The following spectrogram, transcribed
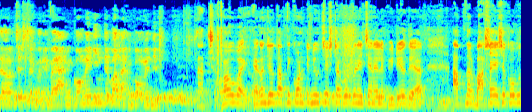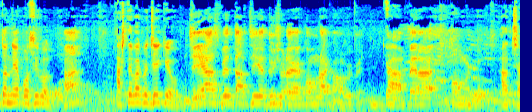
দেওয়ার চেষ্টা করি। ভাই আমি কমে কিনতে পারলে আমি কমে দিব। আচ্ছা। বাবু ভাই এখন যেহেতু আপনি কন্টিনিউ চেষ্টা করবেন এই চ্যানেলে ভিডিও দেওয়ার আপনার বাসায় এসে কবুতর নেওয়া পসিবল হ্যাঁ। আসতে পারবে যে কেউ? যে আসবে তার থেকে দুইশো টাকা কম রাখা হবে ভাই। আমার প্যারা কম হইব আচ্ছা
